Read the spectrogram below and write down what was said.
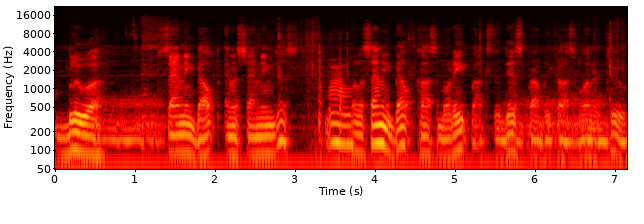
blew a sanding belt and a sanding disc. Wow. Well, a sanding belt costs about eight bucks. The disc probably costs one or two.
